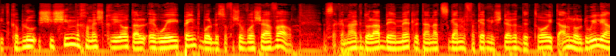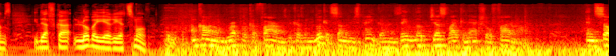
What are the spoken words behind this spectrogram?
התקבלו 65 קריאות על אירועי פיינטבול בסוף השבוע שעבר. הסכנה הגדולה באמת לטענת סגן מפקד משטרת דטרויט, ארנולד וויליאמס, היא דווקא לא בירי עצמו. I'm calling them replica firearms because when you look at some of these paint guns, they look just like an actual firearm. And so,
